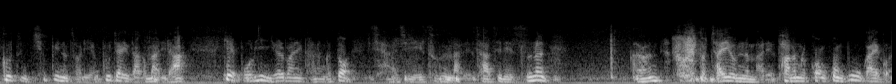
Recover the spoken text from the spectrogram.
그것은 칩비는 소리야. 부자이다 그 말이라. 그게 본인 열반에 가는 것도 사실에 쓰는 말이야. 사실에 쓰는 어, 하도 자유 없는 말이야. 사람을 꽁꽁 부고 가고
